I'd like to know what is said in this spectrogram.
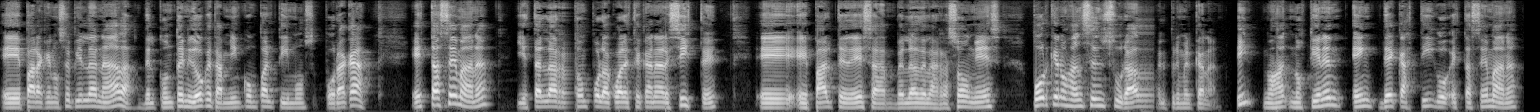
eh, para que no se pierda nada del contenido que también compartimos por acá. Esta semana, y esta es la razón por la cual este canal existe, eh, parte de esa, ¿verdad? De la razón es porque nos han censurado el primer canal. ¿sí? Nos, tienen en, de castigo esta semana.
